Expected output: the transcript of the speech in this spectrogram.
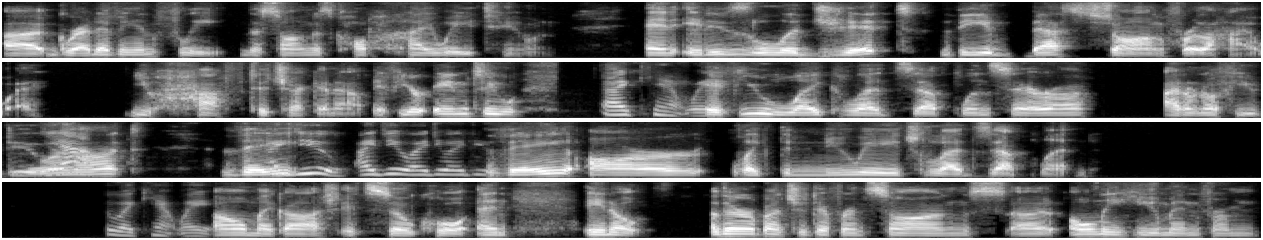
Uh, Greta Van Fleet. The song is called Highway Tune, and it is legit the best song for the highway you have to check it out. If you're into I can't wait. If you like Led Zeppelin, Sarah, I don't know if you do yeah. or not. They I do. I do. I do. I do. They are like the new age Led Zeppelin. Oh, I can't wait. Oh my gosh, it's so cool. And you know, there are a bunch of different songs. Uh, Only Human from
